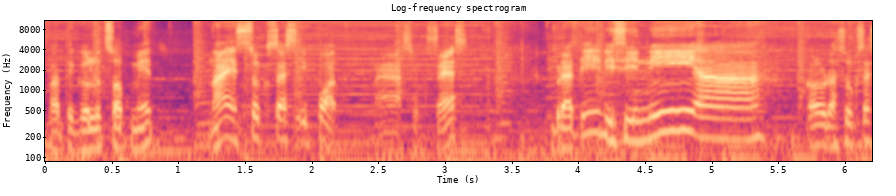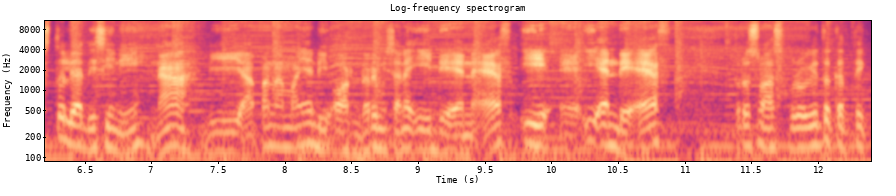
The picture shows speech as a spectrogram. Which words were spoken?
43 loot submit nice sukses ipot. Nah sukses. Berarti di sini uh, kalau udah sukses tuh lihat di sini. Nah di apa namanya di order misalnya IDNF I, eh, INDF terus mas bro itu ketik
